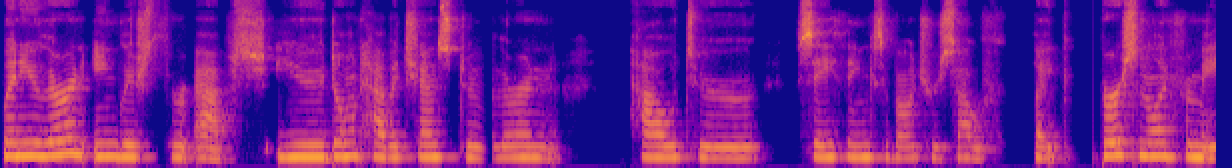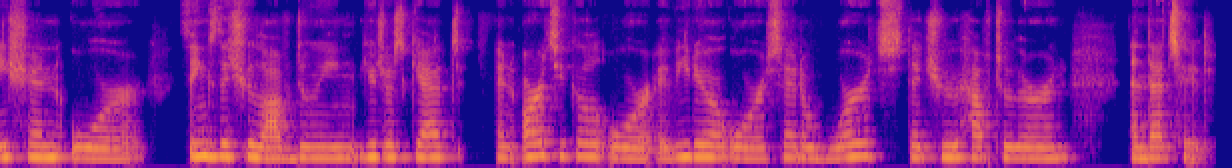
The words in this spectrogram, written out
when you learn English through apps, you don't have a chance to learn how to say things about yourself, like personal information or things that you love doing. You just get an article or a video or a set of words that you have to learn, and that's it.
